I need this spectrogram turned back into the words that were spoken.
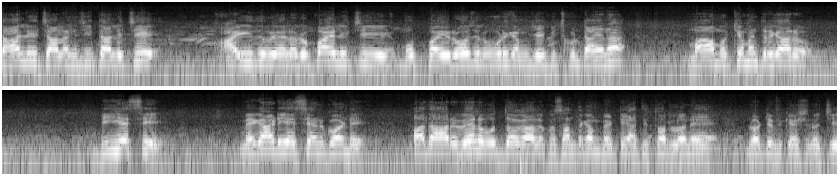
చాలీ చాలని జీతాలు ఇచ్చి ఐదు వేల రూపాయలు ఇచ్చి ముప్పై రోజులు ఊడిగం చేయించుకుంటా ఆయన మా ముఖ్యమంత్రి గారు డిఎస్సి మెగా డిఎస్సి అనుకోండి పదహారు వేల ఉద్యోగాలకు సంతకం పెట్టి అతి త్వరలోనే నోటిఫికేషన్ వచ్చి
